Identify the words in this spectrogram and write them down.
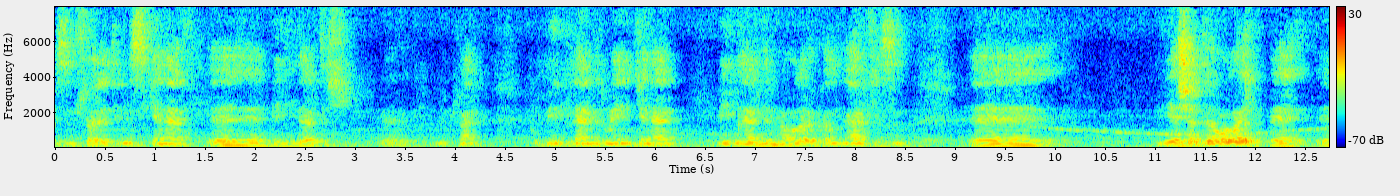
bizim söylediğimiz genel e, bilgilerdir. E, lütfen bu bilgilendirmeyi genel bilgilendirme olarak alın. Herkesin e, yaşadığı olay ve e,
